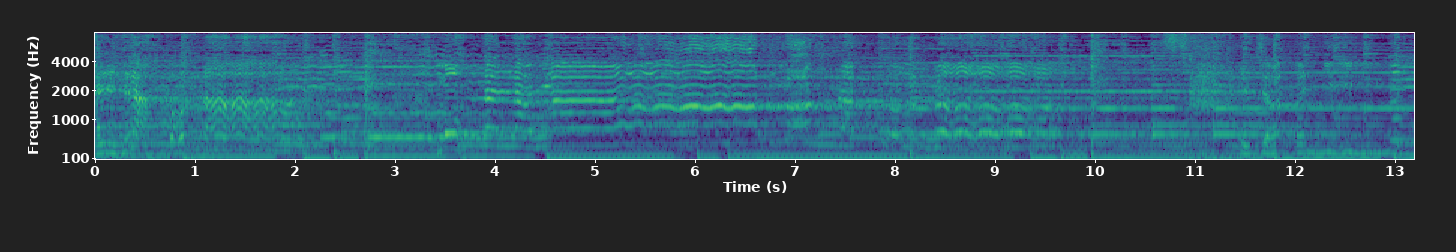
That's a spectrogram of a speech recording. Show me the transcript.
잘해라. 못나 못날라면 못났더라 살자니.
